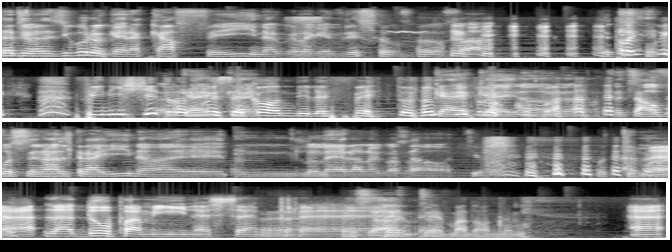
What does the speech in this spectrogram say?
Senti, ma sei sicuro che era caffeina quella che hai preso poco fa? Tranquillo, finisce tra Okay, due ok. secondi l'effetto, non Ok, ti ok, no, preoccupare. no, pensavo fosse un'altra Ina e non, non era una cosa ottima. Ottimale. Vabbè, la dopamina è sempre... Eh, esatto. Eh, madonna mia. Eh,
